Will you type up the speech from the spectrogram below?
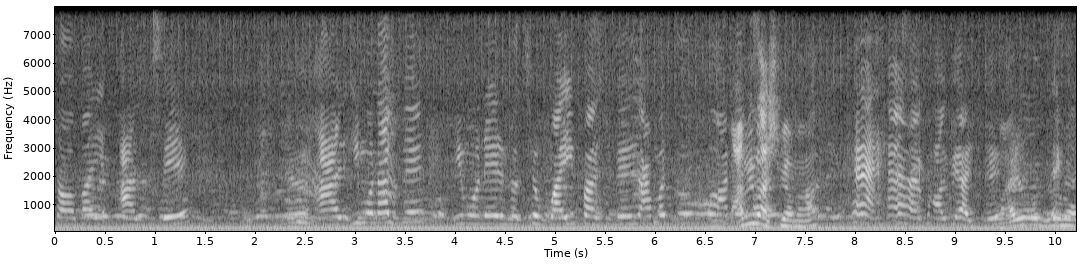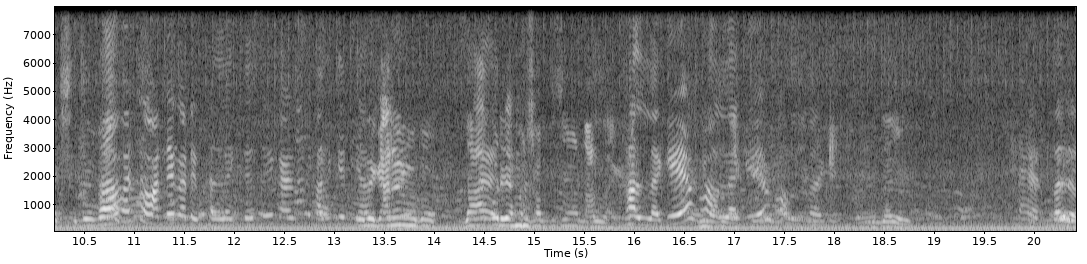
সবাই আসবে। আর ইমন আসবে ইমনের হচ্ছে ওয়াইফ আসবে আমার তো আসবে আমার। হ্যাঁ হ্যাঁ হ্যাঁ ভাবি আসবে। ভাই ও দুজনে একসাথে বাহ। আমার তো অনেক অনেক ভালো লাগতেছে কারণ ভাবিকে এই যে গানের মতো যা করি আমার সব কিছু আমার ভালো লাগে। ভালো লাগে ভালো লাগে ভালো লাগে। হ্যাঁ বলো।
